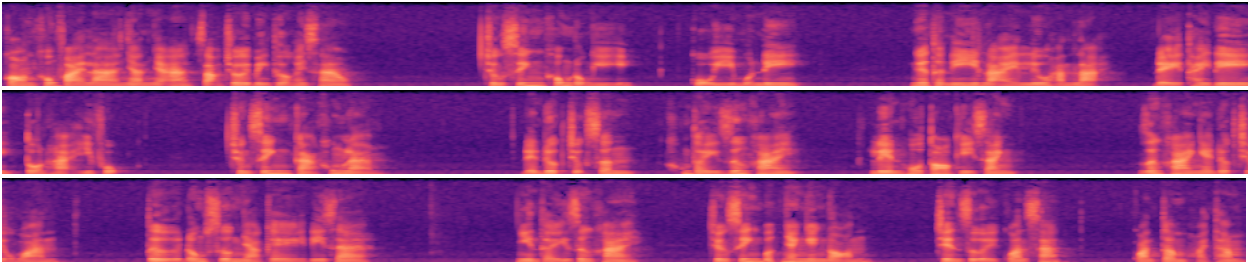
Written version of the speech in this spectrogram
Còn không phải là nhàn nhã dạo chơi bình thường hay sao? Trường sinh không đồng ý, Cố ý muốn đi. Nghe thần y lại lưu hắn lại Để thay đi tổn hại y phục. Trường sinh càng không làm. Đến được trước sân, Không thấy Dương Khai. Liền hô to kỳ danh. Dương Khai nghe được triệu hoán, Từ đông xương nhà kề đi ra. Nhìn thấy Dương Khai, Trường sinh bước nhanh nhanh đón, Trên dưới quan sát, Quan tâm hỏi thăm.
